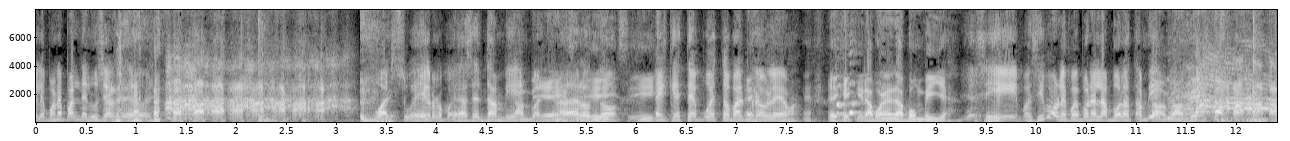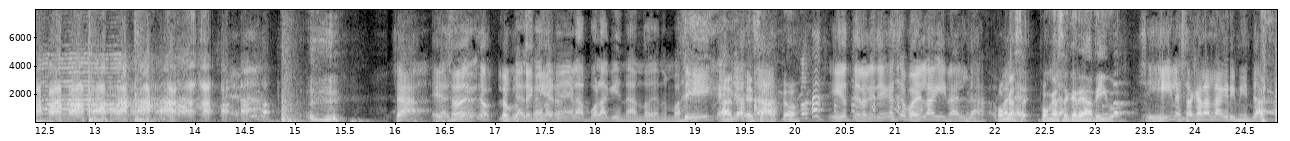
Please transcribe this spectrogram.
le pone par de luces alrededor. o al suegro, lo puede hacer también, También, cualquiera de los sí, dos. sí. El que esté puesto para el problema. El que quiera poner las bombillas. Sí, pues sí, pues le puede poner las bolas también. También. O sea, eso es lo, lo que usted eso quiera. tiene las bolas guindando. Ya no va- Sí, que Ah, ya está. exacto. Sí, usted lo que tiene que hacer es poner la guinalda. Póngase, póngase creativo. Sí, le saca las lagrimitas.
